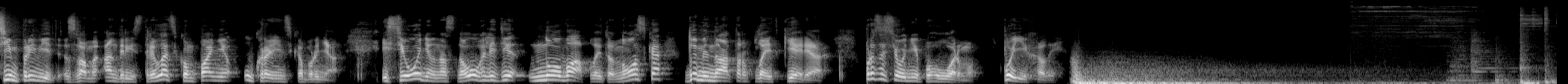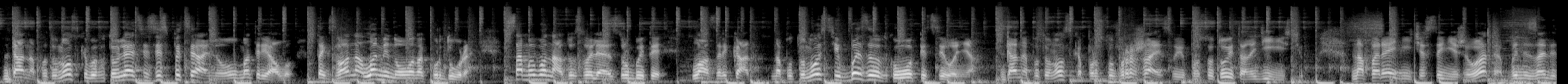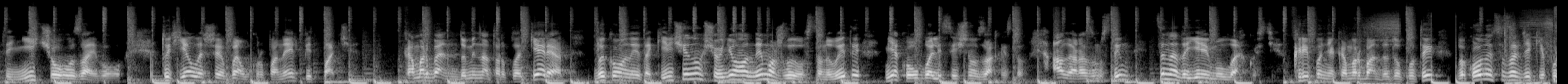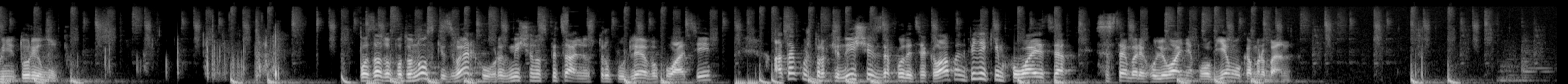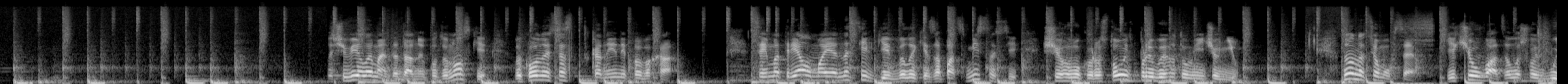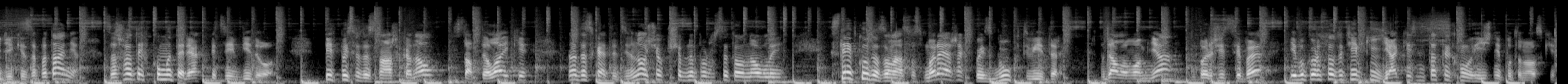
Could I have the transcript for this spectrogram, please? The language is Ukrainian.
Всім привіт! З вами Андрій Стрілець, компанія Українська броня. І сьогодні у нас на огляді нова плитоноска Dominator Plate Carrier. Про це сьогодні поговоримо. Поїхали! Дана плитоноска виготовляється зі спеціального матеріалу, так звана ламінована курдура. Саме вона дозволяє зробити лазер-кат на плитоносці без додаткового підсилення. Дана плитоноска просто вражає своєю простотою та надійністю. На передній частині жилета ви не знайдете нічого зайвого. Тут є лише велкро панель під патчі. Dominator Plate Carrier виконаний таким чином, що в нього неможливо встановити м'якого балістичного захисту, але разом з тим це надає йому легкості. Кріплення камербенда до плити виконується завдяки фурнітурі луп. Позаду потоноски зверху розміщено спеціальну струпу для евакуації, а також трохи нижче знаходиться клапан, під яким ховається система регулювання по об'єму камербенду. Ключові елементи даної платоноски виконуються з тканини ПВХ. Цей матеріал має настільки великий запас міцності, що його використовують при виготовленні човнів. Ну а на цьому все. Якщо у вас залишилось будь-які запитання, залишайте їх в коментарях під цим відео. Підписуйтесь на наш канал, ставте лайки, натискайте дзвіночок, щоб не пропустити оновлень. Слідкуйте за нас у соцмережах Facebook, Twitter. Вдалого вам дня, бережіть себе і використовуйте тільки якісні та технологічні потоноски.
